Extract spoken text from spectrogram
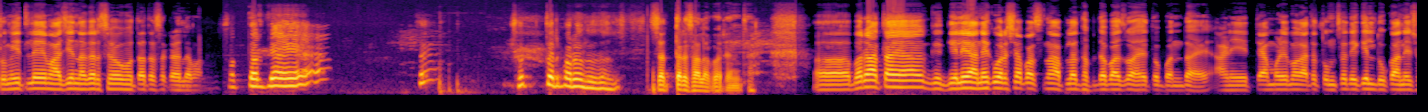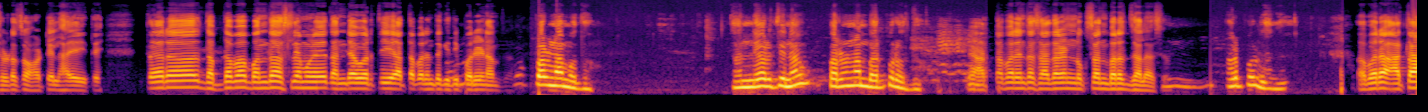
तुम्ही इथले माजी नगरसेवक होता तसं कळलं मला. सत्तर ते सत्तर पर्यंत होता. सत्तर सालापर्यंत. बरं आता गेले अनेक वर्षापासून आपला धबधबा जो आहे तो बंद आहे. आणि त्यामुळे मग आता तुमचं देखील दुकान आहे छोटंसं हॉटेल आहे इथे. तर धबधबा बंद असल्यामुळे धंद्यावरती आतापर्यंत किती परिणाम झाला? खूप परिणाम होतो. धंद्यावरती ना परिणाम भरपूर होतो. आतापर्यंत साधारण नुकसान बरंच झालं असेल. भरपूर झालं. अ, बरं आता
